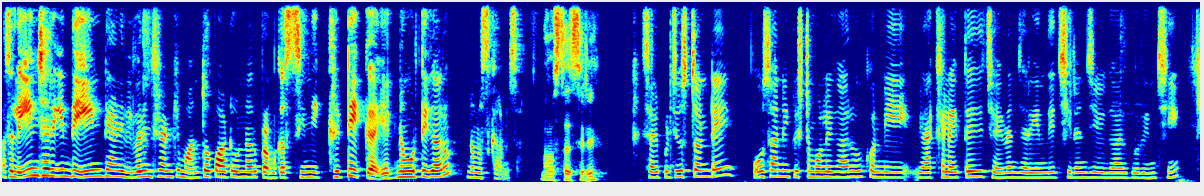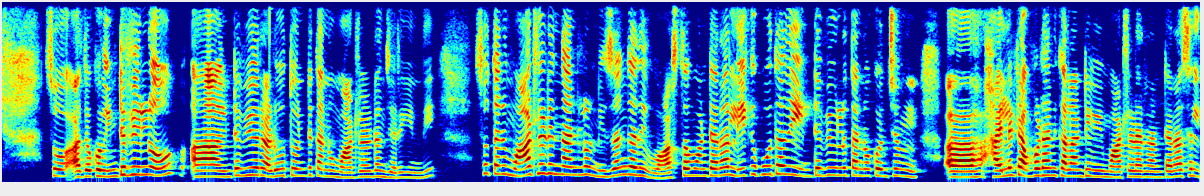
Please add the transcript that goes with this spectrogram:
అసలు ఏం జరిగింది ఏంటి అని వివరించడానికి మనతో పాటు ఉన్నారు ప్రముఖ సినీ క్రిటిక్ యజ్ఞమూర్తి గారు. నమస్కారం సార్. నమస్తే సిరి. సరే ఇప్పుడు చూస్తుంటే పోసాని కృష్ణమౌళి గారు కొన్ని వ్యాఖ్యలు అయితే చేయడం జరిగింది చిరంజీవి గారి గురించి. సో అదొక ఇంటర్వ్యూలో ఆ ఇంటర్వ్యూయర్ అడుగుతుంటే తను మాట్లాడడం జరిగింది. సో తను మాట్లాడిన దాంట్లో నిజంగా అది వాస్తవం అంటారా? లేకపోతే అది ఇంటర్వ్యూలో తను కొంచెం హైలైట్ అవ్వడానికి అలాంటివి మాట్లాడారంటారా అసలు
